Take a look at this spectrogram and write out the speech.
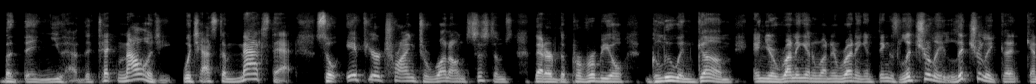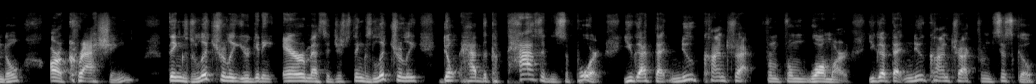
But then you have the technology, which has to match that. So if you're trying to run on systems that are the proverbial glue and gum, and you're running and running, and running, and things literally, literally, Kendall, are crashing, things literally, you're getting error messages, things literally don't have the capacity to support. You got that new contract from, from Walmart, you got that new contract from Cisco,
